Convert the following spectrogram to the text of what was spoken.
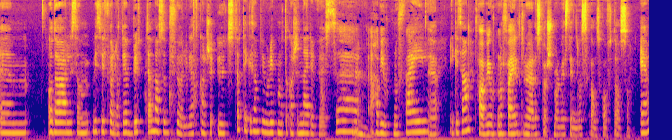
Um, og da liksom, Hvis vi føler at vi har brutt den, da, så føler vi oss kanskje utstøtt. ikke sant? Vi blir på en måte kanskje nervøse. Mm. Har vi gjort noe feil? Ja. Ikke sant? Har vi gjort noe feil, tror jeg er det spørsmål vi stiller oss ganske ofte. også. Ja.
